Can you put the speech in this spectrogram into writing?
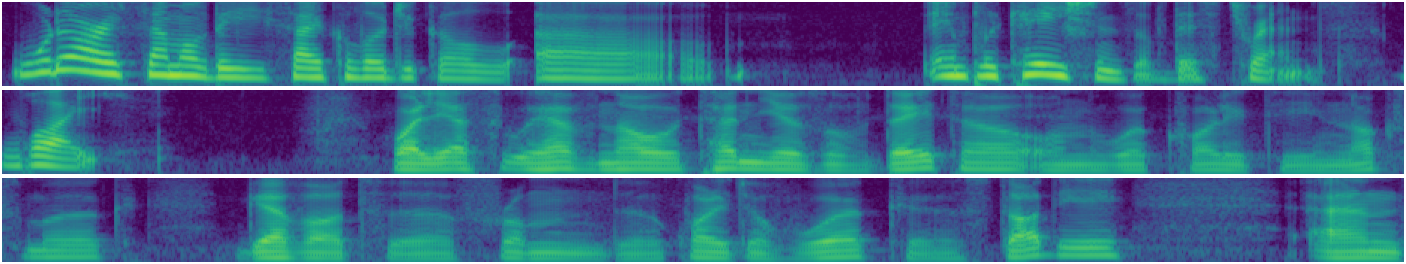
what are some of the psychological uh, implications of these trends? Why? Well yes we have now 10 years of data on work quality in Luxembourg gathered uh, from the quality of work uh, study. And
